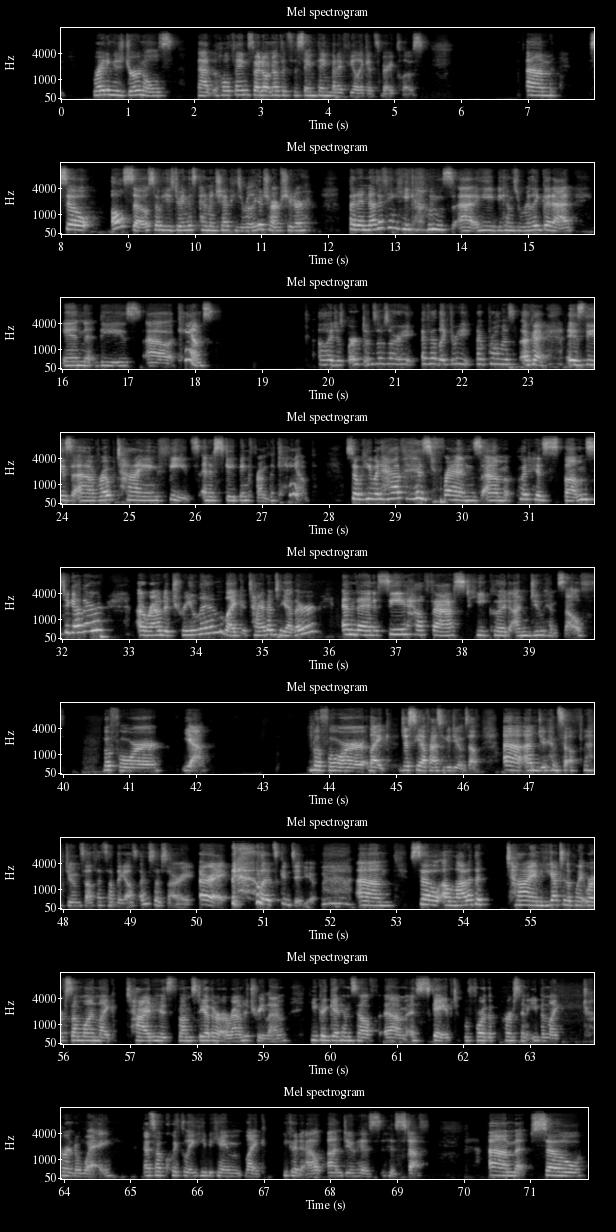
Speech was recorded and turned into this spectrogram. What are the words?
writing his journals, that whole thing. So I don't know if it's the same thing, but I feel like it's very close. Um, so also, so he's doing this penmanship. He's a really good sharpshooter. But another thing he comes, uh, he becomes really good at in these uh, camps oh, I just burped. I'm so sorry. I've had like three, I promise. Okay, is these uh, rope tying feats and escaping from the camp. So he would have his friends um, put his thumbs together around a tree limb, like tie them together, and then see how fast he could undo himself before, yeah, before like just see how fast he could do himself. Uh undo himself not do himself. That's something else. I'm so sorry. All right. Let's continue. Um so a lot of the time he got to the point where if someone like tied his thumbs together around a tree limb he could get himself um escaped before the person even like turned away. That's how quickly he became like he could out undo his his stuff. Um so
